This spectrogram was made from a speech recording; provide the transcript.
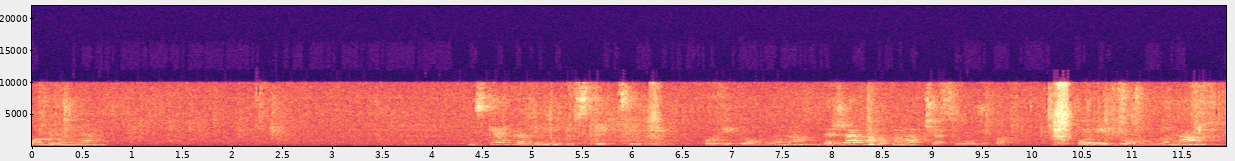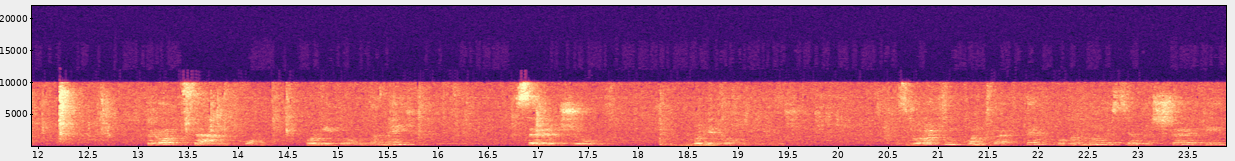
повідомлення. Міське управління юстиції. Повідомлено, Державна виконавча служба. Повідомлена, Троценко. Повідомлений, Середжук. Повідомлений. Зворотні конверти повернулися лише від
